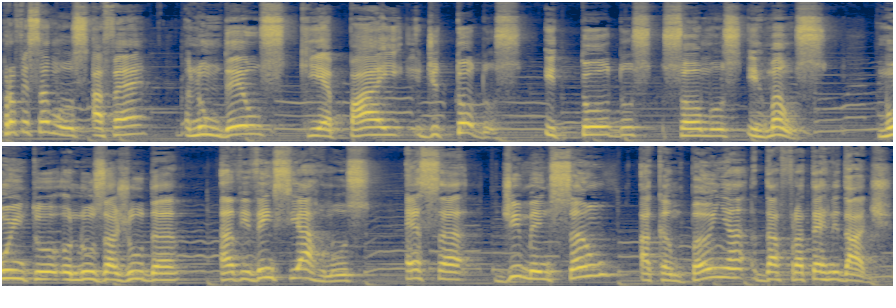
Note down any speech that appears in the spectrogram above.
Professamos a fé num Deus que é Pai de todos e todos somos irmãos. Muito nos ajuda a vivenciarmos essa dimensão, a campanha da fraternidade,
